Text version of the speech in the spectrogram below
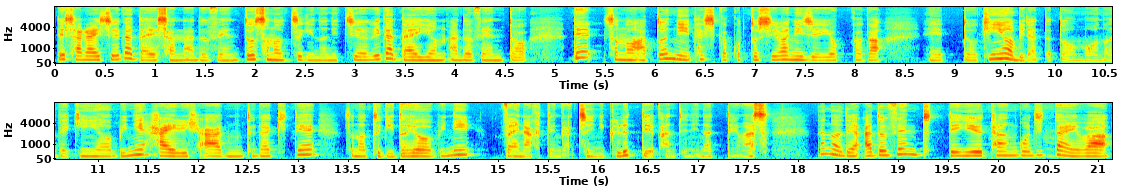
で、再来週が第3アドベント。その次の日曜日が第4アドベント。で、その後に、確か今年は24日が、えっと、金曜日だったと思うので、金曜日にハイリヒアーブントが来て、その次土曜日にヴァイナクテンがついに来るっていう感じになっています。なので、アドベントっていう単語自体は、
